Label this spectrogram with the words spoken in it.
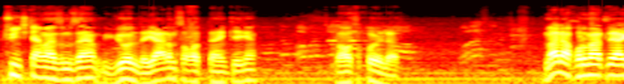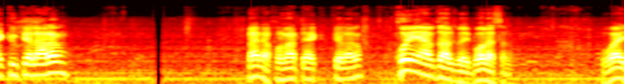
uchinchi kamazimiz ham yo'lda. Yarim soatdan keyin rozi qo'yiladi mana hurmatli aka ukalarim mana hurmatli aka ukalarim qo'ying afzalbek bolasini. Voy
